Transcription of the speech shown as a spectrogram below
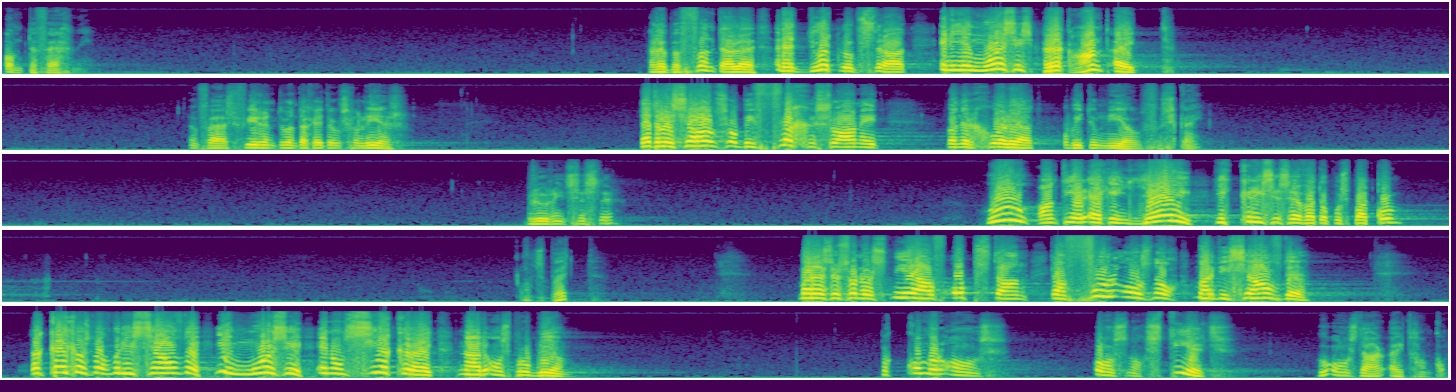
om te veg nie. Hulle bevind hulle in 'n doodloopstraat en die emosies ruk hand uit. In vers 24 het ons gelees dat hulle selfs op die vlug geslaan het wanneer Goliat op die toneel verskyn. broer en suster? Hoe hanteer ek en jy die krisisse wat op ons pad kom? Ons bid. Maar as ons van ons knie af opstaan, dan voel ons nog maar dieselfde. Dan kyk ons nog met dieselfde emosie en onsekerheid na ons probleem. bekommer ons ons nog steeds hoe ons daar uit gaan kom.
